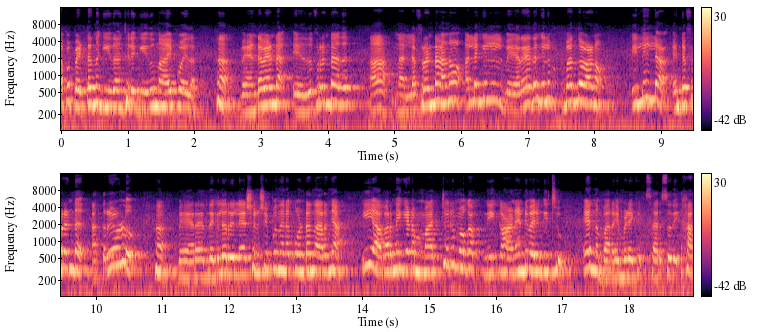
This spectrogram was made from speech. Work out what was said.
അപ്പോൾ പെട്ടെന്ന് ഗീതാഞ്ജലി ഗീതു നായിപ്പോയതാ വേണ്ട വേണ്ട. ഏത് ഫ്രണ്ടാ അത്? ആ നല്ല ഫ്രണ്ടാണോ അല്ലെങ്കിൽ വേറെ ഏതെങ്കിലും ബന്ധമാണോ? ഇല്ല ഇല്ല. എന്റെ ഫ്രണ്ട് അത്രയേ ഉള്ളൂ. വേറെ എന്തെങ്കിലും റിലേഷൻഷിപ്പ് നിനക്കുണ്ടെന്ന് അറിഞ്ഞാൽ ഈ അവർണികയുടെ മറ്റൊരു മുഖം നീ കാണേണ്ടി വരും കിച്ചു എന്ന് പറയുമ്പോഴേക്കും സരസ്വതി ഹ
